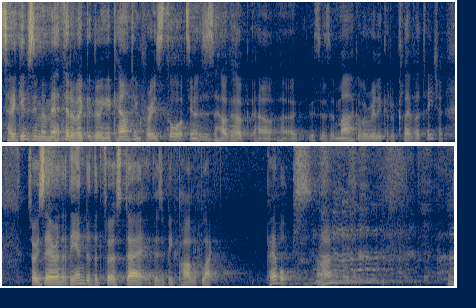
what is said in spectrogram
So he gives him a method of doing accounting for his thoughts. You know, this is how, how, how uh, this is a mark of a really kind of clever teacher. So he's there, and at the end of the first day, there's a big pile of black pebbles, right?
